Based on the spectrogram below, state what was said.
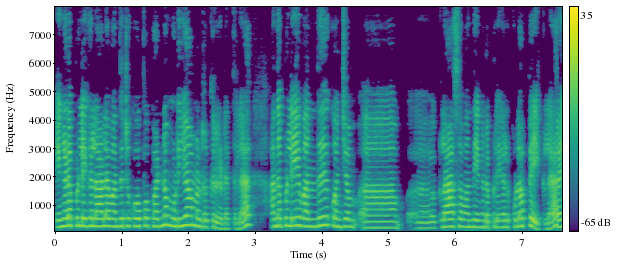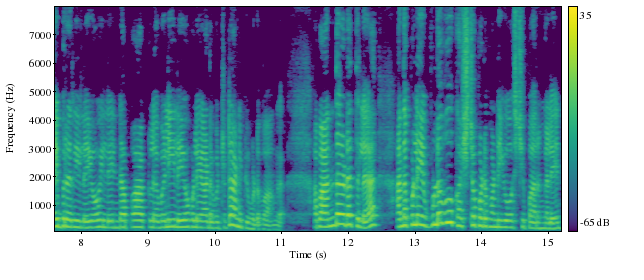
எங்களோட பிள்ளைகளால் வந்துட்டு கோப்பம் பண்ண முடியாமல் இருக்கிற இடத்துல அந்த பிள்ளைய வந்து கொஞ்சம் கிளாஸை வந்து எங்களோட பிள்ளைகள் குழப்பைக்கல லைப்ரரியிலையோ இல்லைண்டா பார்க்கல வெளியிலையோ விளையாட விட்டுட்டு அனுப்பி விடுவாங்க. அப்போ அந்த இடத்துல அந்த பிள்ளை எவ்வளவு கஷ்டப்படும் யோசிச்சு பாருங்களேன்.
